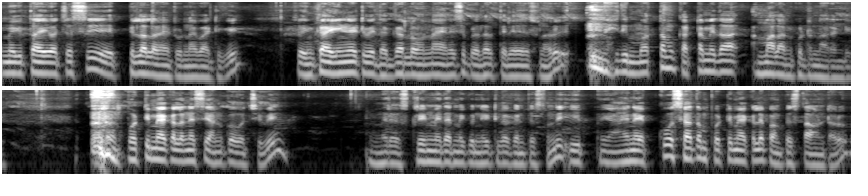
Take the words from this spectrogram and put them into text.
మిగతావి వచ్చేసి పిల్లలు అనేటివి ఉన్నాయి వాటికి. సో ఇంకా ఈనేటివి దగ్గరలో ఉన్నాయనేసి బ్రదర్ తెలియజేస్తున్నారు. ఇది మొత్తం కట్ట మీద అమ్మాలనుకుంటున్నారండి. పొట్టి మేకలు అనేసి అనుకోవచ్చు ఇవి. మీరు స్క్రీన్ మీద మీకు నీట్గా కనిపిస్తుంది. ఈ ఆయన ఎక్కువ శాతం పొట్టి మేకలే పంపిస్తూ ఉంటారు.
